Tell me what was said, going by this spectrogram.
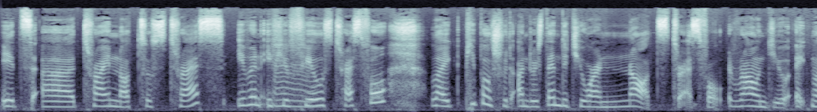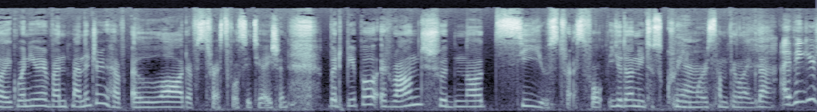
it's uh, try not to stress, even if mm. you feel stressful. Like people should understand understand that you are not stressful around you. Eh, Like when you're event manager, you have a lot of stressful situation, but people around should not see you stressful. You don't need to scream Yeah. or something like that. I think you're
